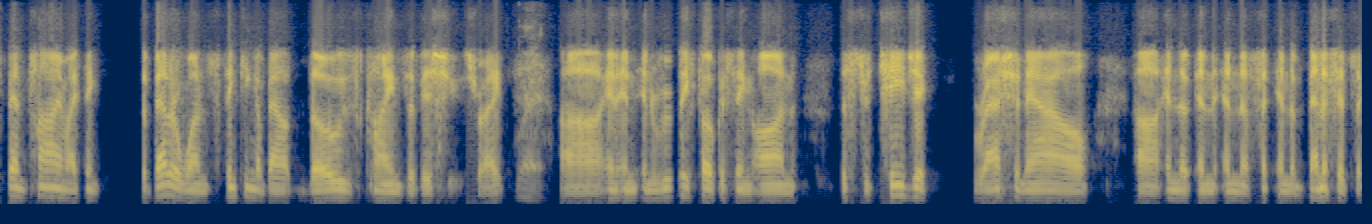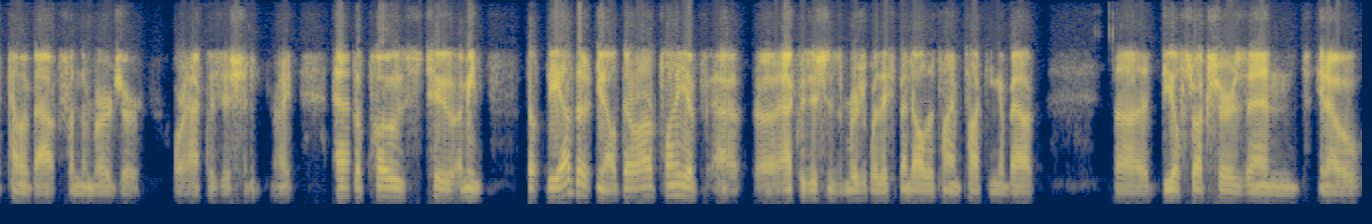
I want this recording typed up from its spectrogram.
spend time. I think the better ones thinking about those kinds of issues, right? Right. Uh, and, and and really focusing on the strategic rationale uh, and the and and the and the benefits that come about from the merger or acquisition, right? As opposed to, I mean, the, the other, you know, there are plenty of uh, uh, acquisitions and mergers where they spend all the time talking about uh, deal structures and you know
